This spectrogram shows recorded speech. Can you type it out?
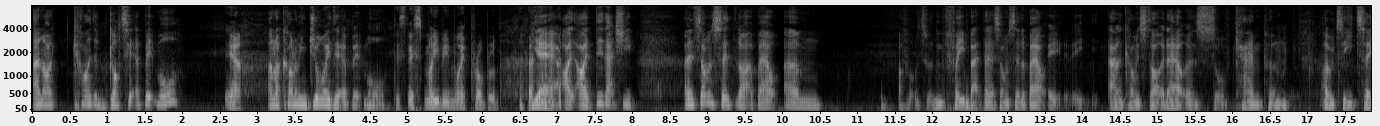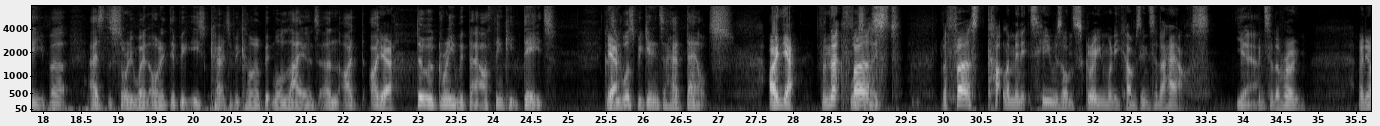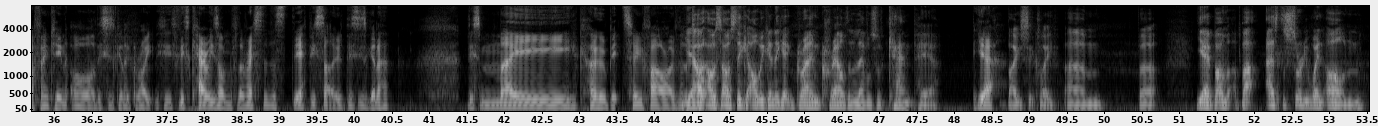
and I kind of got it a bit more, Yeah, and I kind of enjoyed it a bit more. this this may be my problem. yeah, I, I did actually. And someone said like about um, I thought it was in the feedback there. Someone said about it, it. Alan Cummings started out as sort of camp and OTT, but as the story went on, it did. Be, his character become a bit more layered, and I I Yeah. do agree with that. I think it did because Yeah. he was beginning to have doubts. Oh yeah, from that first, the first couple of minutes he was on screen when he comes into the house, Yeah, into the room, and you're thinking, "Oh, this is gonna great. If this carries on for the rest of the the episode, this is gonna." This may go a bit too far over the yeah. top. I was I was thinking, are we going to get Graham Crowden levels of camp here? yeah, basically. Um, but yeah, but but as the story went on,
